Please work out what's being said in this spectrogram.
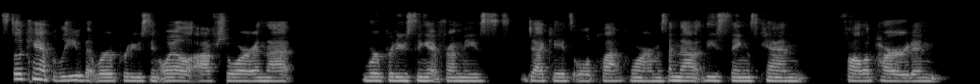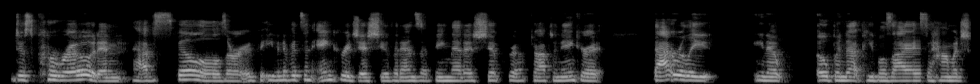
still can't believe that we're producing oil offshore and that we're producing it from these decades old platforms and that these things can fall apart and just corrode and have spills or if, even if it's an anchorage issue if it ends up being that a ship dropped an anchor that really you know, opened up people's eyes to how much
